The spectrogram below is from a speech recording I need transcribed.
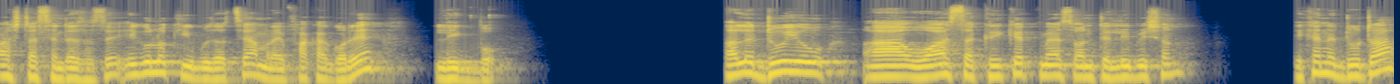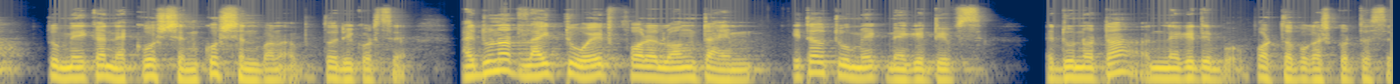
পাঁচটা সেন্টেন্স আছে। এগুলো কি বোঝাচ্ছে? আমরা ফাঁকা করে লিখব। তাহলে do you watch a cricket match on television এখানে দুটা to make a question question তৈরি করছে। I do not like to wait for a long time এটাও টু মেক নেগেটিভস ডু নটটা নেগেটিভ অর্থ প্রকাশ করতেছে।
